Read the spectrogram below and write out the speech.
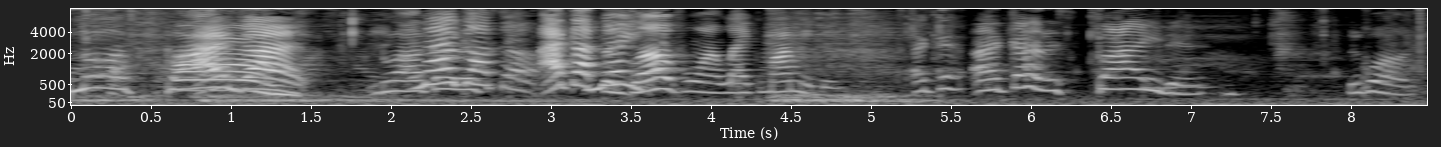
No, I got. No, I And got, got the- I got the glove one like mommy did. I got, I got a spider. We're going to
